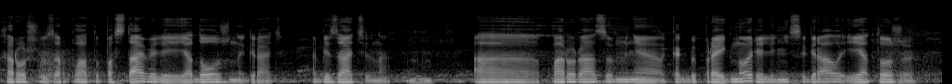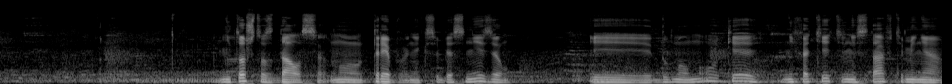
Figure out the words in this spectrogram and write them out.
хорошую зарплату поставили, я должен играть обязательно. Мгм. А пару раз меня как бы проигнорили, не сыграл, и я тоже не то что сдался, но требования к себе снизил. И думал, ну окей, не хотите, не ставьте меня.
